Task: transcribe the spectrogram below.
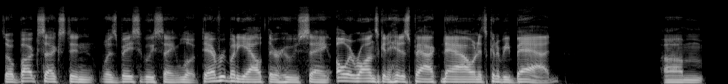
so Buck Sexton was basically saying, look, to everybody out there who's saying, oh, Iran's going to hit us back now and it's going to be bad. Um,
